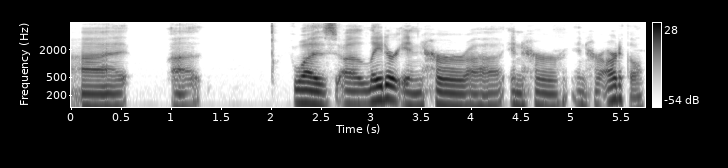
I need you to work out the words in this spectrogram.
uh, uh, was uh, later in her uh, in her in her article.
